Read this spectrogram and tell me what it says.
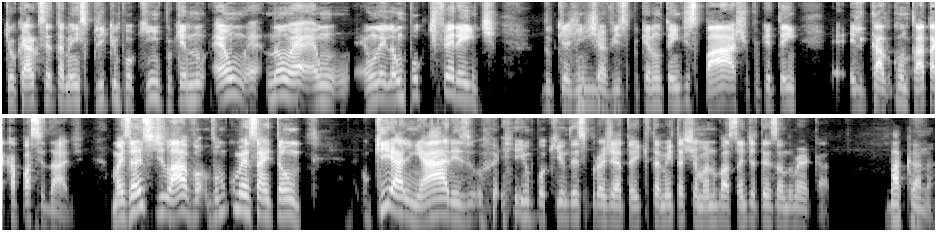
que eu quero que você também explique um pouquinho, porque não é um, é, não é, é um, é um leilão um pouco diferente do que a gente Sim. tinha visto, porque não tem despacho, porque tem ele contrata a capacidade. Mas antes de lá, vamos começar então o que é a Linhares e um pouquinho desse projeto aí que também está chamando bastante atenção do mercado. Bacana.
